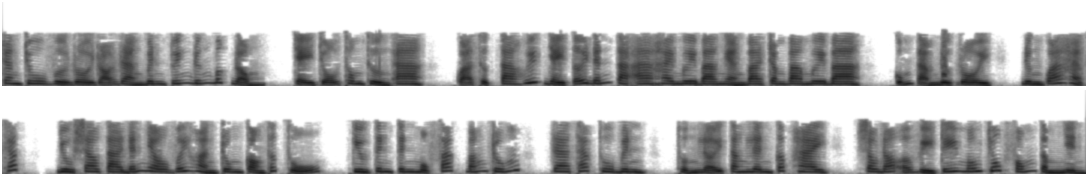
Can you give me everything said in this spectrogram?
Trang Chu vừa rồi rõ ràng binh tuyến đứng bất động, chạy chỗ thông thường A, quả thực ta huyết dày tới đánh ta A23333, cũng tạm được rồi, đừng quá hà khắc, dù sao ta đánh nhau với Hoàng Trung còn thất thủ, Kiều Tinh Tinh một phát bắn trúng, ra tháp thu binh, thuận lợi tăng lên cấp 2, sau đó ở vị trí mấu chốt phóng tầm nhìn,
